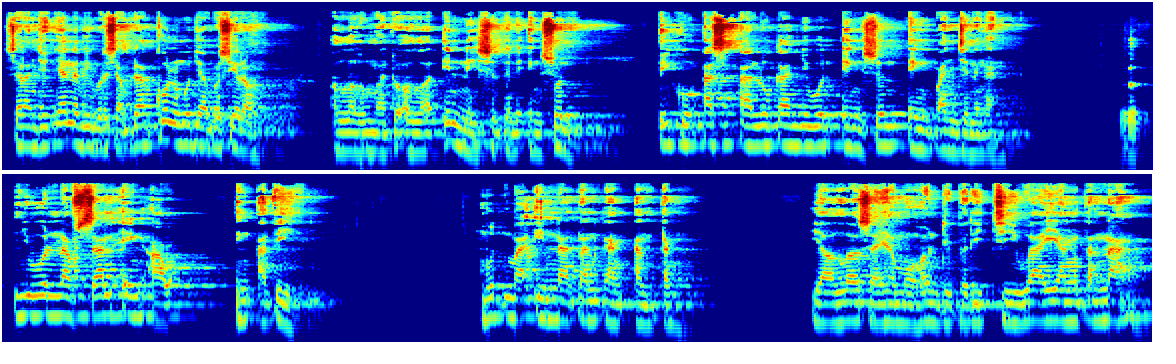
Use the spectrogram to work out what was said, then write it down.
Selanjutnya Nabi bersabda, "Kul ngucap Allahumma tu Allah inni sedene ingsun iku as'aluka nyuwun ingsun ing panjenengan. Nyuwun nafsan ing aw ing ati. Mutmainnatan kang anteng. Ya Allah saya mohon diberi jiwa yang tenang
